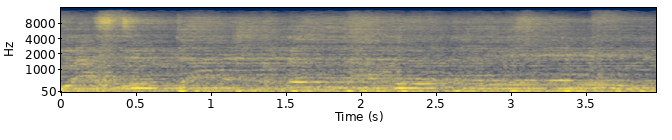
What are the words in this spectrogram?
Just to die. another day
